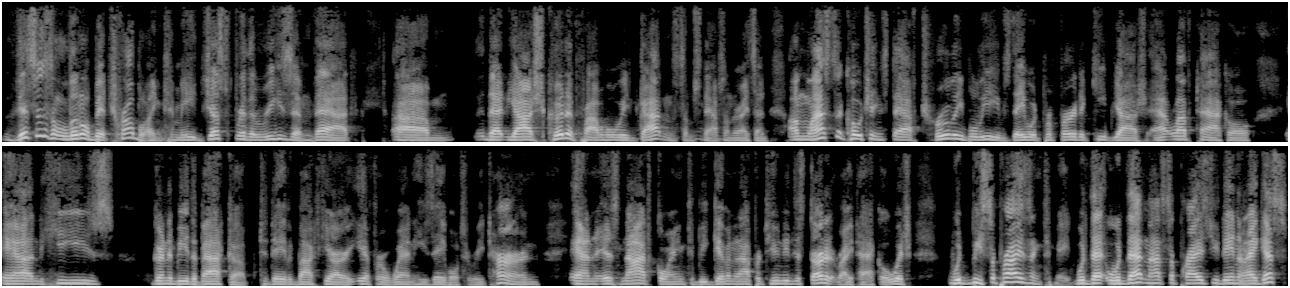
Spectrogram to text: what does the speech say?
this is a little bit troubling to me just for the reason that um, that Yosh could have probably gotten some snaps on the right side, unless the coaching staff truly believes they would prefer to keep Yosh at left tackle and he's going to be the backup to David Bakhtiari if or when he's able to return and is not going to be given an opportunity to start at right tackle, which would be surprising to me. Would that would that not surprise you, Dana? And I guess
